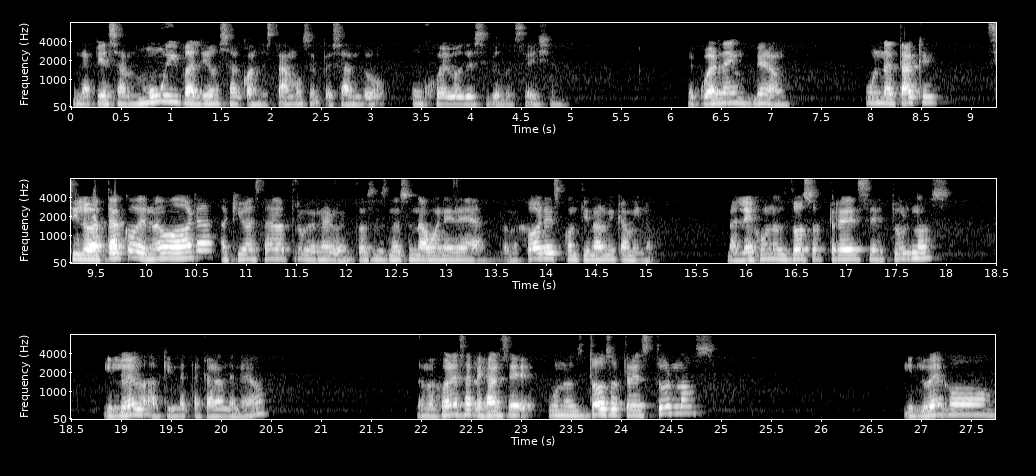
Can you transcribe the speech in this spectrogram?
una pieza muy valiosa cuando estamos empezando un juego de Civilization. Recuerden, vieron, un ataque. Si lo ataco de nuevo ahora, aquí va a estar otro guerrero, entonces no es una buena idea. Lo mejor es continuar mi camino. Me alejo unos dos o tres eh, turnos y luego aquí me atacaron de nuevo. Lo mejor es alejarse unos dos o tres turnos y luego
